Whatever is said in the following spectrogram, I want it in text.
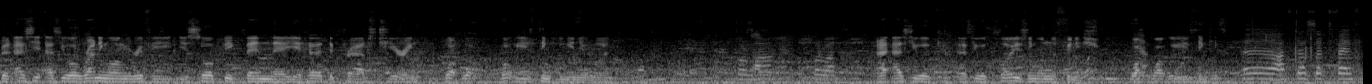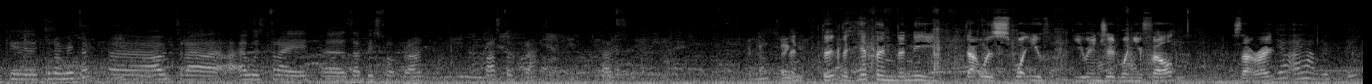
But as you, as you were running along the river, you, you saw Big Ben there. You heard the crowds cheering. What, what, what were you thinking in your mind? For, for what? A- As you were as you were closing on the finish, what, what were you thinking? Uh, after 35 ki- kilometer, uh, I will try. I will try uh, the best of run, fast of run. That's Thank And you. the, the hip and the knee, that was what you you injured when you fell? Is that right? yeah. I have a feeling.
